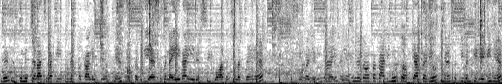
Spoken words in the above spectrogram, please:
फ्रेंड्स इसको मैं चला चला के एक मिनट पका लेती हूँ। फ्रेंड्स ये सब्ज़ी ऐसे बनाइएगा ये रेसिपी बहुत अच्छा लगता है। एक बार ज़रूर ट्राई करिए एक मिनट और पका ली हूँ तो अब क्या कर रही हूँ? मेरा सब्ज़ी बन के रेडी है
